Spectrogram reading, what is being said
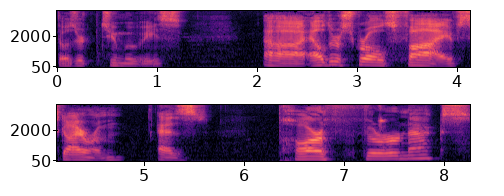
Those are two movies. Uh, Elder Scrolls Five, Skyrim, as Paarthurnax.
